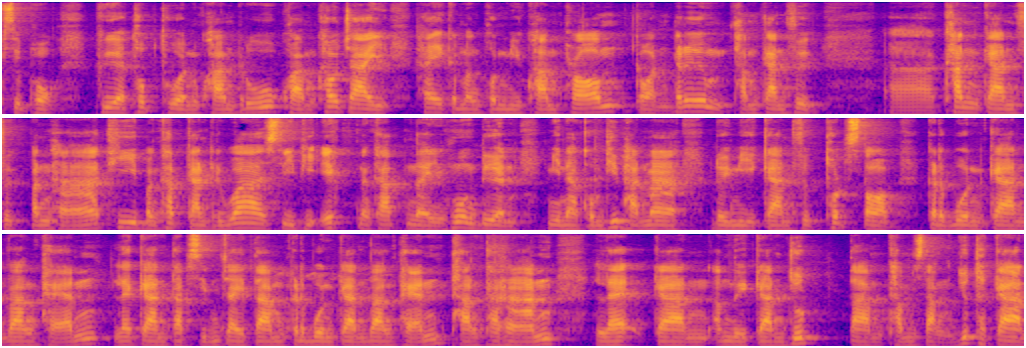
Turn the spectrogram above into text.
2566 เพื่อทบทวนความรู้ความเข้าใจ ให้กำลังพลมีความพร้อมก่อนเริ่มทำการฝึก ขั้นการฝึกปัญหาที่บังคับการหรือว่า CPX นะครับในห่วงเดือนมีนาคมที่ผ่านมา โดยมีการฝึกทดสอบกระบวนการวางแผน และการตัดสินใจตามกระบวนการวางแผนทางทหาร และการอำนวยการยุทธ ตามคำสั่งยุทธการ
